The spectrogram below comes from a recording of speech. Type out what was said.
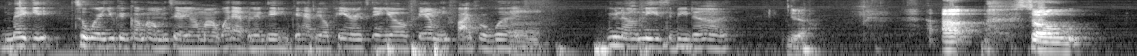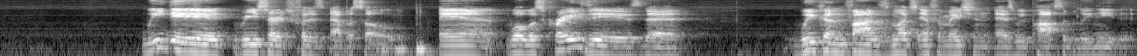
make it to where you can come home and tell your mom what happened, and then you can have your parents and your family fight for what you know needs to be done. Yeah. Uh, so we did research for this episode, and what was crazy is that we couldn't find as much information as we possibly needed.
